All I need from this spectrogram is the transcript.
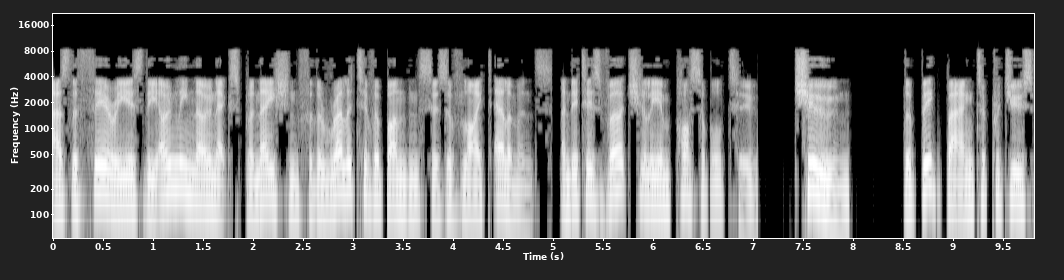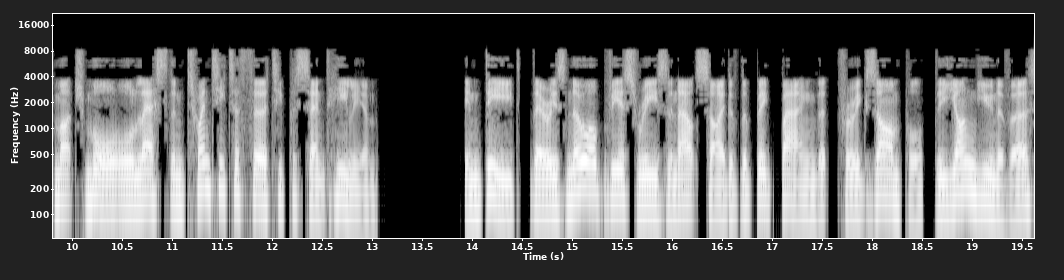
as the theory is the only known explanation for the relative abundances of light elements, and it is virtually impossible to tune the Big Bang to produce much more or less than 20 to 30% helium. Indeed, there is no obvious reason outside of the Big Bang that, for example, the young universe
